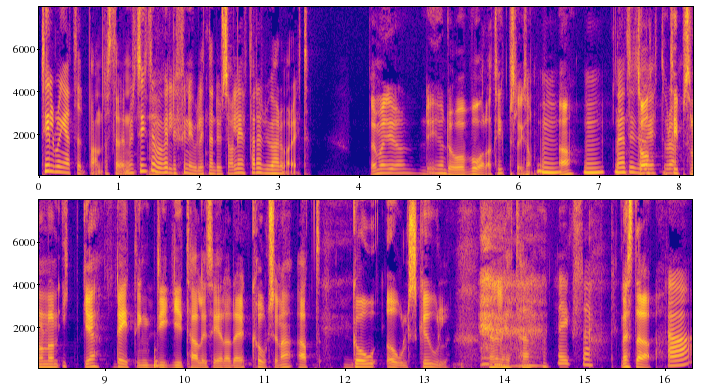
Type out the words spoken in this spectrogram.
tillbringa tid på andra ställen. Jag tyckte det var väldigt finurligt när du sa leta där du hade varit. Ja, men det är ju ändå våra tips. Liksom. Mm. Ja. Mm. Ta tips från de icke dating-digitaliserade coacherna att go old school. Exakt. Nästa då. Ja.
